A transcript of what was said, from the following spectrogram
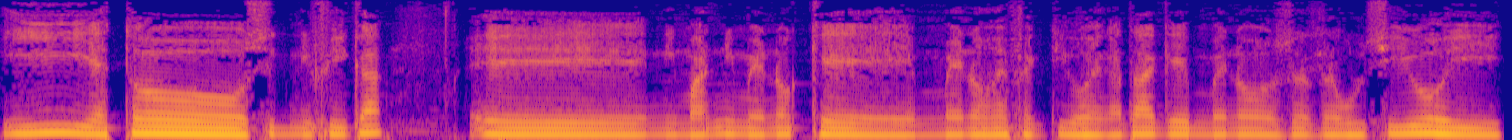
Y esto significa eh, ni más ni menos que menos efectivos en ataque, menos revulsivos y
